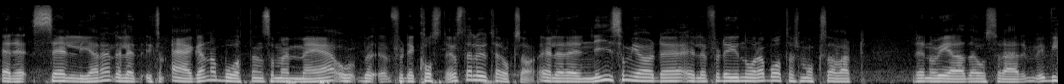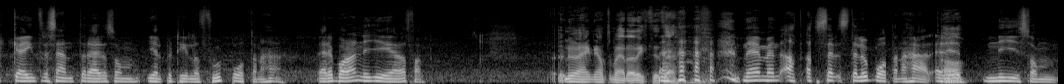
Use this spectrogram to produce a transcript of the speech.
är det säljaren eller liksom ägaren av båten som är med? Och, för det kostar ju att ställa ut här också. Eller är det ni som gör det? Eller för det är ju några båtar som också har varit renoverade och sådär. Vilka intressenter är det som hjälper till att få upp båtarna här? Är det bara ni i ert fall? Nu hänger jag inte med där riktigt där. Nej, men att, att stä- ställa upp båtarna här, är Ja. det ni som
